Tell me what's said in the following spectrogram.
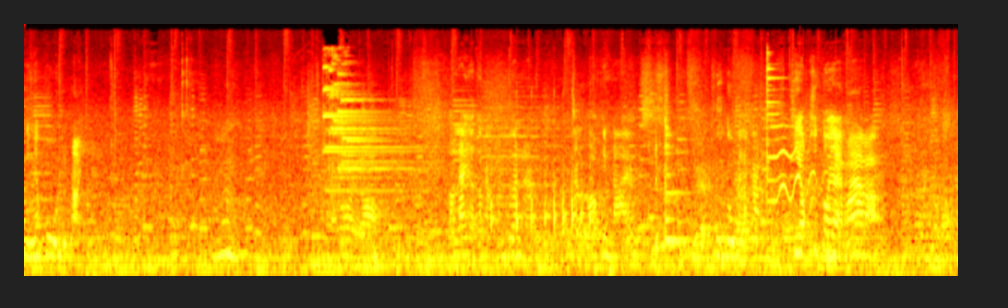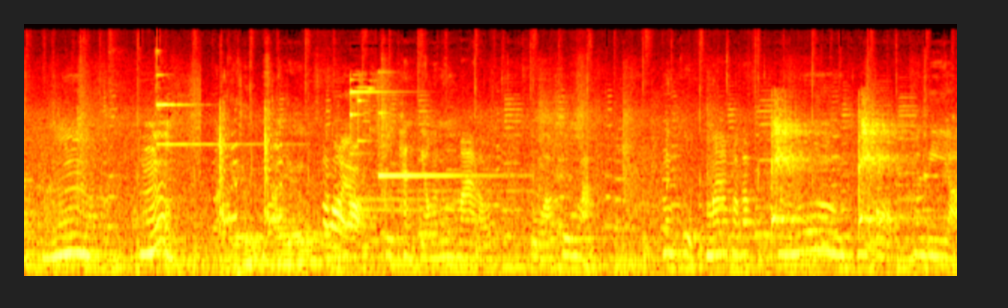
มีเนื้อปูนิดหน่อย ตอนแรกอยากจะแบ่งเพื่อนๆนะ แต่ว่ากินได้ดูดูไปแล้วกันเกี๊ยวคือตัวใหญ่มากอะ อืมอืมอร่อยอะ คือแผ่นเกี๊ยวมันนุ่มมากแล้ว ตัวกุ้งอะ มันกรุบมากแล้วแบบมันนุ่มมันกรอบมันดีอะ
